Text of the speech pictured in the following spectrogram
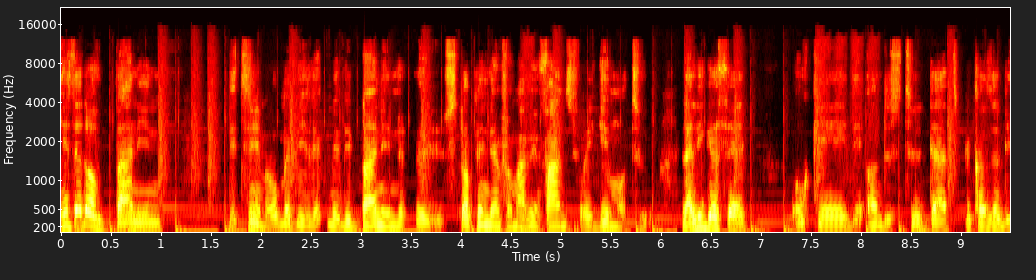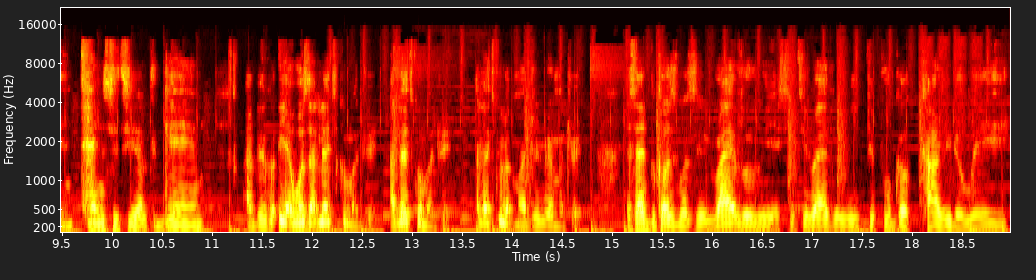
instead of banning the team or maybe maybe banning uh, stopping them from having fans for a game or two. La Liga said, okay, they understood that because of the intensity of the game. Yeah, it was Atletico Madrid. Atletico Madrid. Atletico Madrid, Real Madrid. They said because it was a rivalry, a city rivalry, people got carried away,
